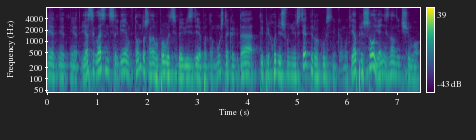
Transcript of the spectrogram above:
нет, нет, нет. Я согласен с Сергеем в том, то, что надо попробовать себя везде, потому что когда ты приходишь в университет первокурсником, вот я пришел, я не знал ничего.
